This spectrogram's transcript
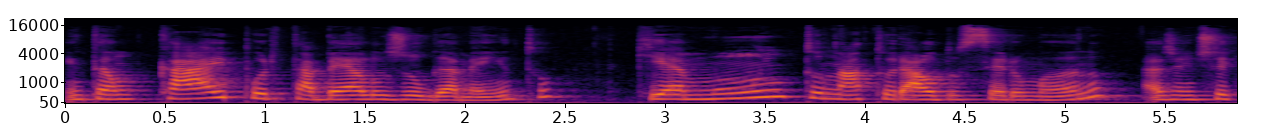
Então cai por tabela o julgamento que é muito natural do ser humano. A gente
